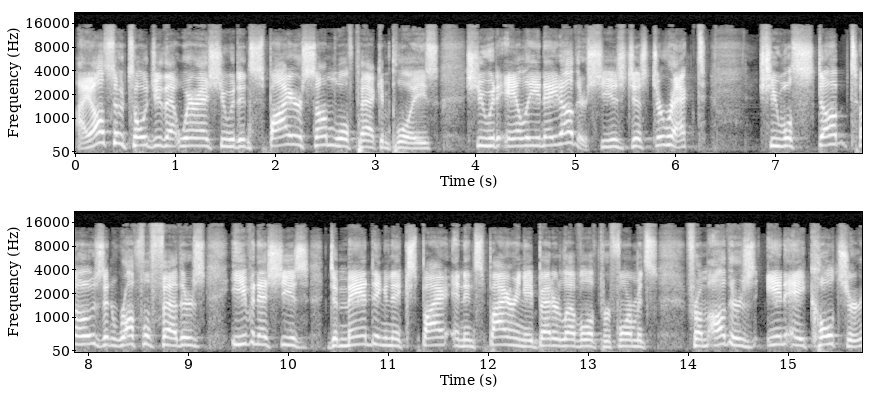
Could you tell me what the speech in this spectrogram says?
I also told you that whereas she would inspire some Wolfpack employees, she would alienate others. She is just direct. She will stub toes and ruffle feathers, even as she is demanding and, and inspiring a better level of performance from others in a culture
